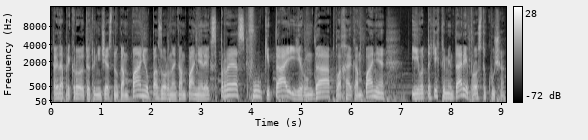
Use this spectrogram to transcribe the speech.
когда прикроют эту нечестную компанию, позорная компания Алиэкспресс, фу, Китай, ерунда, плохая компания. И вот таких комментариев просто куча.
